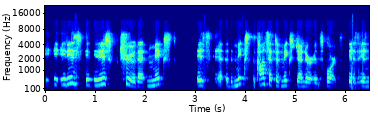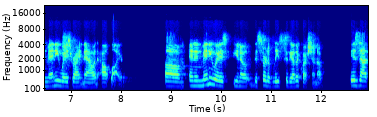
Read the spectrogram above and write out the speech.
it, it is it, it is true that mixed is uh, the mix the concept of mixed gender in sports is in many ways right now an outlier. Um, and in many ways, you know, this sort of leads to the other question of is that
